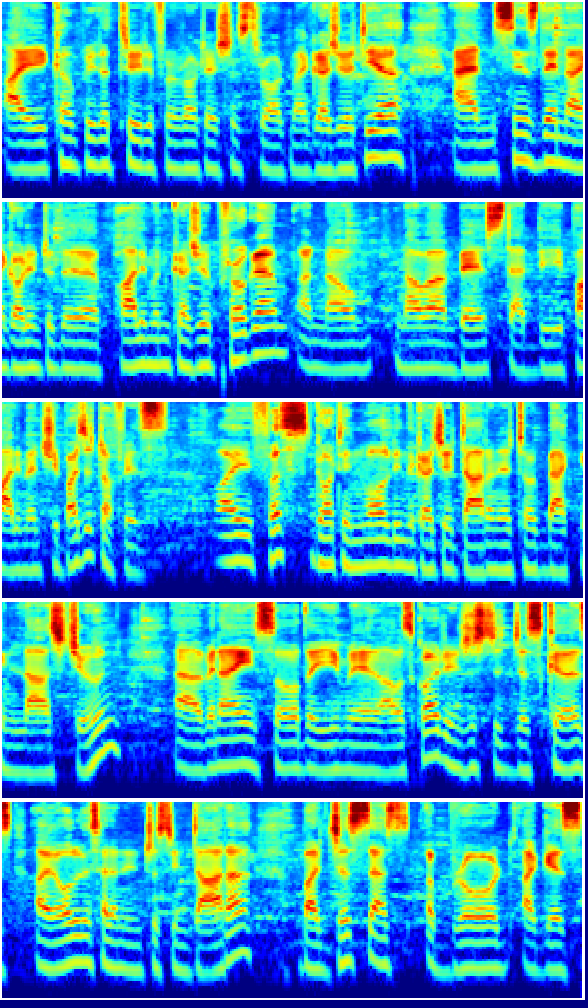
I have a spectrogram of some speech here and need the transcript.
I completed three different rotations throughout my graduate year, and since then I got into the Parliament graduate program, and now now I'm based at the Parliamentary Budget Office. I first got involved in the Graduate Data Network back in last June. Uh, when I saw the email, I was quite interested just because I always had an interest in data, but just as a broad, I guess,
